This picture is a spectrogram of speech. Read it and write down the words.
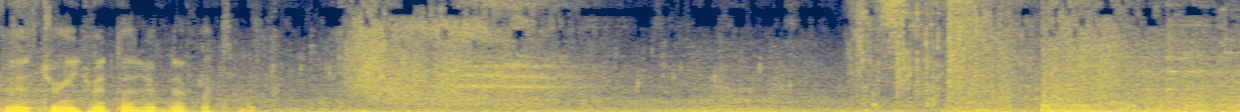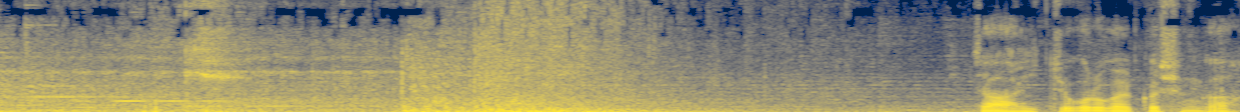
대충 이쯤에 따지면 될 것 같은데 자, 이쪽으로 갈 것인가?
